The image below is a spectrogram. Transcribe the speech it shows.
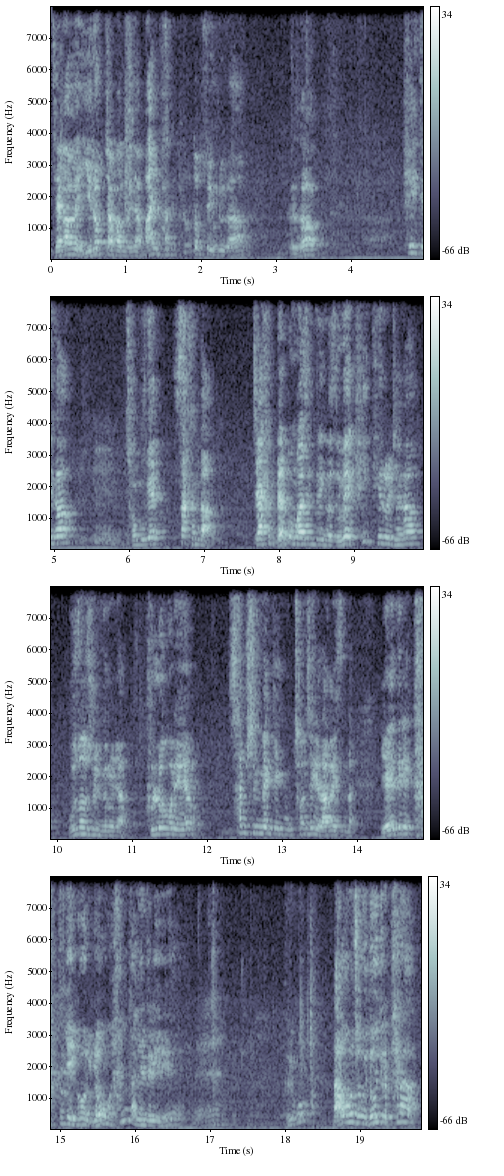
제가 왜 1억 잡았느냐 많이 받을 필요도 없어요 우리가. 그래서 KT가 전국에 싹 한다. 제가 몇 번 말씀드린 것은 왜 KT를 제가 우선순위 두느냐? 글로벌이에요. 30몇 개국 전 세계에 나가 있습니다. 얘들이 가쁘게 이거 영업을 합니다. 얘들이. 네. 그리고 나오는 저기 너희들이 팔아.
